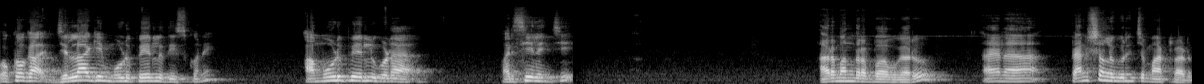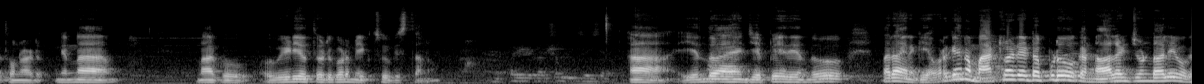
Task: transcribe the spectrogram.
ఒక్కొక్క జిల్లాకి మూడు పేర్లు తీసుకొని ఆ మూడు పేర్లు కూడా పరిశీలించి హరమంద్రబాబు గారు ఆయన పెన్షన్ల గురించి మాట్లాడుతున్నాడు. నిన్న నాకు వీడియోతోటి కూడా మీకు చూపిస్తాను. ఏందో ఆయన చెప్పేది ఏందో మరి ఆయనకి ఎవరికైనా మాట్లాడేటప్పుడు ఒక నాలెడ్జ్ ఉండాలి ఒక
